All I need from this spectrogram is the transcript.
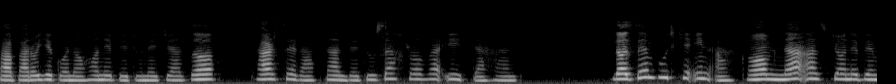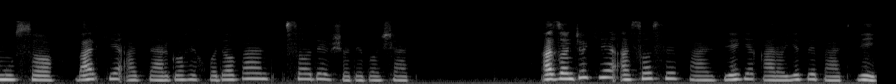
و برای گناهان بدون جزا ترس رفتن به دوزخ را وعید دهند. لازم بود که این احکام نه از جانب موسی بلکه از درگاه خداوند صادر شده باشد. از آنجا که اساس فرضیه قرایز بدوی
